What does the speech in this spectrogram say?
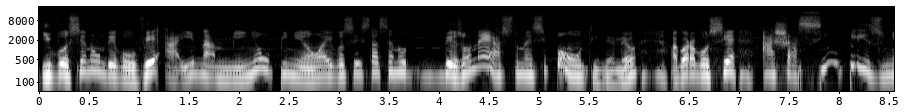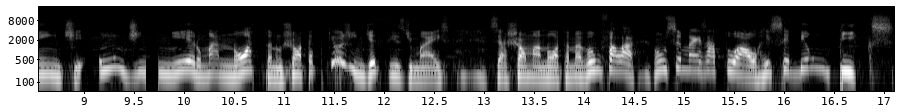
e você não devolver, aí, na minha opinião, aí você está sendo desonesto nesse ponto, entendeu? Agora você achar simplesmente um dinheiro, uma nota no chão, até porque hoje em dia é difícil demais você achar uma nota, mas vamos falar, vamos ser mais atual, receber um Pix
